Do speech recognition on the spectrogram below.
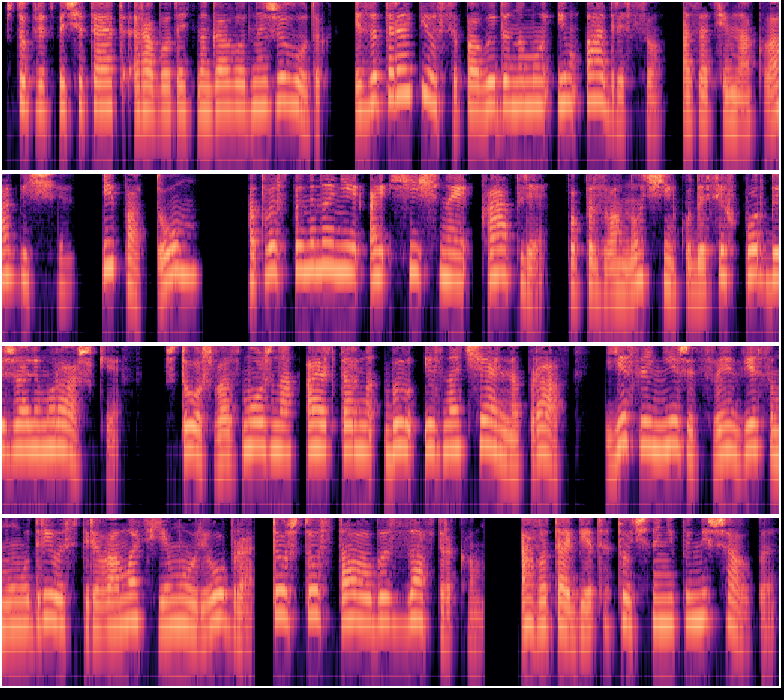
что предпочитает работать на голодный желудок, и заторопился по выданному им адресу, а затем на кладбище. И потом... От воспоминаний о хищной капле по позвоночнику до сих пор бежали мурашки. Что ж, возможно, Айрторн был изначально прав. Если нежить своим весом умудрилась переломать ему ребра, то что стало бы с завтраком? А вот обед точно не помешал бы.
